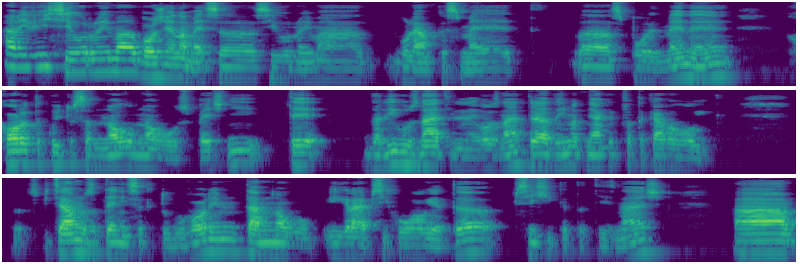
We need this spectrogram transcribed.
Ами ви, сигурно има Божия намеса, сигурно има голям късмет. А, според мен е, хората, които са много, много успешни, те дали го знаят или не го знаят, трябва да имат някаква такава логика. Специално за тениса, като говорим, там много играе психологията, психиката, ти знаеш. А,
